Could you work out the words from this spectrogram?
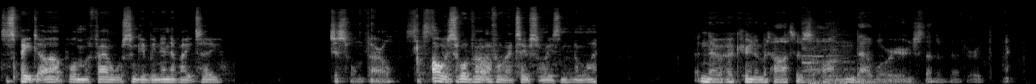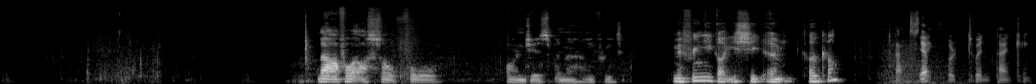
To speed it up, one of the ferals can give me an innervate too. Just one feral. Oh, it's one. feral. I thought about two for some reason. No way. No, Hakuna Matata's on their warrior instead of their druid. No, I thought I saw four oranges, but no, only three. Mithrin, you got your shi um, cloak on? That's yep. for twin tanking.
